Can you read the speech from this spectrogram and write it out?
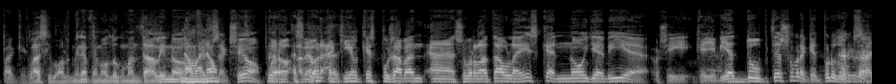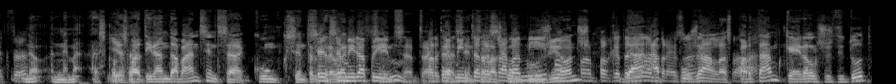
Perquè, clar, si vols, mira, fem el documental i no, No, fem no. secció. Però, Però, a veure, escolta- aquí el que es posava eh, sobre la taula és que no hi havia... O sigui, que hi havia dubtes sobre aquest producte. Exacte. No, anem a... I es va tirar endavant sense... Sense, sense, Sense treure- mirar prim, sense, exacte, perquè sense les m'interessava a mi per- per- perquè tenia de l'empresa. posar l'espartam, que era el substitut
